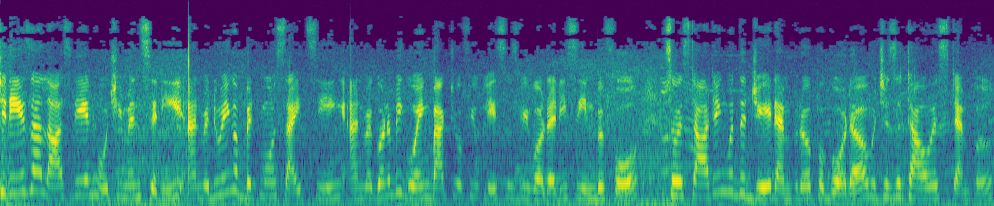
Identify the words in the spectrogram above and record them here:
Today is our last day in Ho Chi Minh City and we're doing a bit more sightseeing and we're going to be going back to a few places we've already seen before. So we're starting with the Jade Emperor Pagoda which is a Taoist temple.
